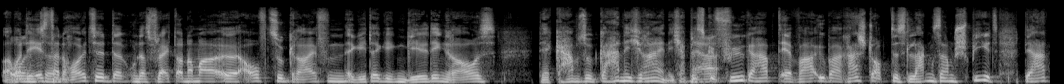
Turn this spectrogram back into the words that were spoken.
Aber und, der ist dann äh, heute, um das vielleicht auch nochmal äh, aufzugreifen, er geht ja gegen Gilding raus der kam so gar nicht rein. Ich habe ja. das Gefühl gehabt, er war überrascht, ob das langsam spielt. Der hat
